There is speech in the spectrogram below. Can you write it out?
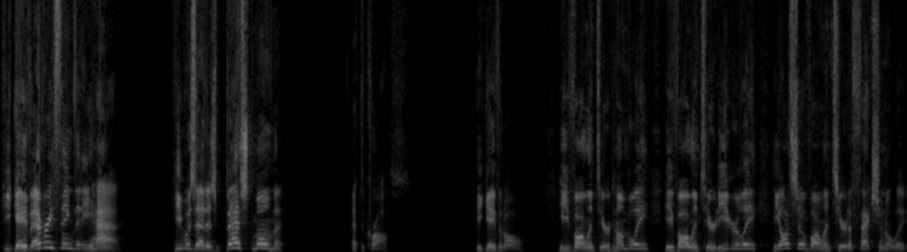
He gave everything that he had. He was at his best moment at the cross. He gave it all. He volunteered humbly, he volunteered eagerly, he also volunteered affectionately.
